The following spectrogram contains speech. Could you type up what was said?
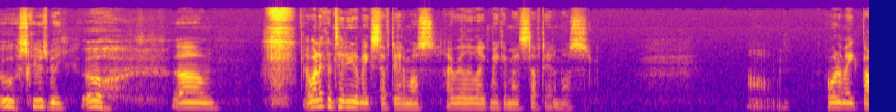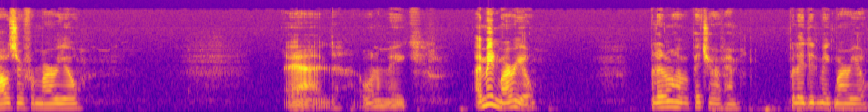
oh, excuse me, oh, um, I want to continue to make stuffed animals. I really like making my stuffed animals. Um, I want to make Bowser from Mario. And I want to make, I made Mario, but I don't have a picture of him. But I did make Mario.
